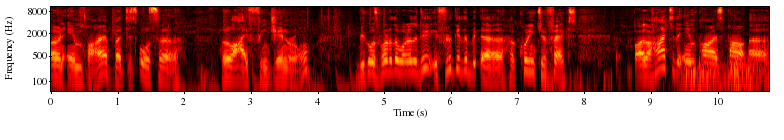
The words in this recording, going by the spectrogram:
own empire, but it's also life in general. Because what do they, what do they do? If you look at the, uh, according to facts, by the height of the empire's power, uh,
